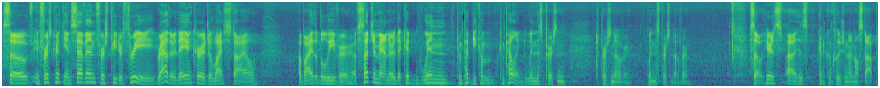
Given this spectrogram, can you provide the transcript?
So in 1 Corinthians 7, 1 Peter 3, rather, they encourage a lifestyle by the believer of such a manner that could win, comp- become compelling to win this person to person over, win this person over. So here's uh, his kind of conclusion, and I'll stop.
